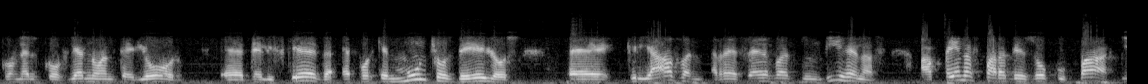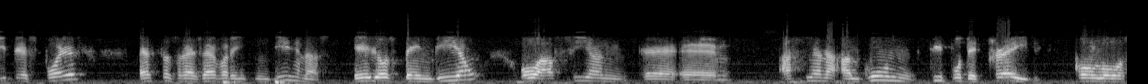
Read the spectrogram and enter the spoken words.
con el gobierno anterior, eh, de la izquierda es porque muchos de ellos eh, criaban reservas indígenas apenas para desocupar y después estas reservas indígenas ellos vendían o hacían eh, eh, hacían algún tipo de trade con los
